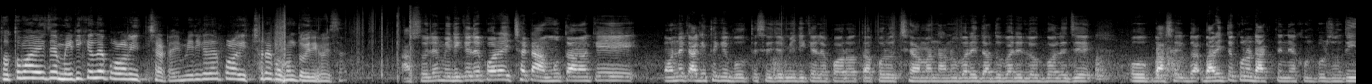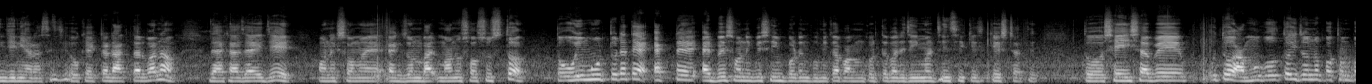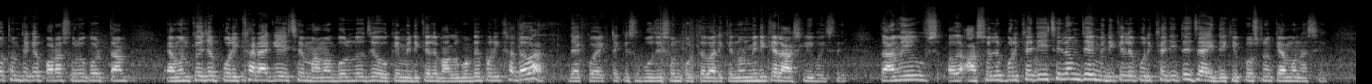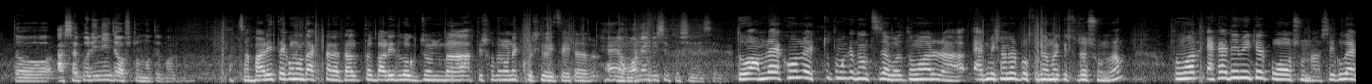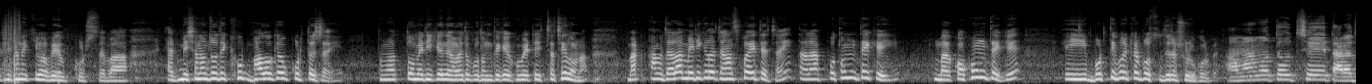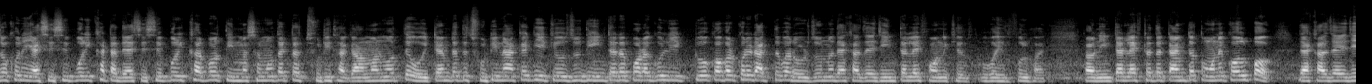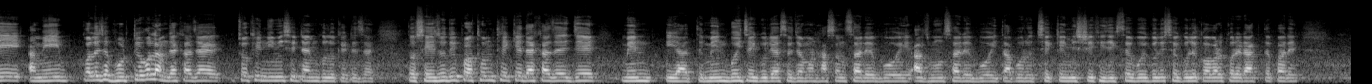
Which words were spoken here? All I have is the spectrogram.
তো তোমার এই যে মেডিকেলে পড়ার ইচ্ছাটা, এই মেডিকেলের পড়ার ইচ্ছাটা কখন তৈরি হয়েছে? আসলে মেডিকেলে পড়ার ইচ্ছাটা আম্মু তো আমাকে অনেক আগে থেকে বলতেছে যে মেডিকেলে পড়ো। তারপর হচ্ছে আমার নানু বাড়ি দাদু বাড়ির লোক বলে যে, ও বাসায় বাড়িতে কোনো ডাক্তার নেই এখন পর্যন্ত ইঞ্জিনিয়ার আছে যে, ওকে একটা ডাক্তার বানাও। দেখা যায় যে, অনেক সময় একজন মানুষ অসুস্থ, তো ওই মুহূর্তটাতে একটা অ্যাডভাইস অনেক বেশি ইম্পর্টেন্ট ভূমিকা পালন করতে পারে যে ইমার্জেন্সি কেসটাতে তো সেই হিসাবে তো আম্মু বলতো, এই জন্য প্রথম প্রথম থেকে পড়া শুরু করতাম। এমনকি ওই যে পরীক্ষার আগে এসে মামা বলল যে ওকে মেডিকেলে ভালোভাবে পরীক্ষা দেওয়া দেখো একটা কিছু পজিশন করতে পারি কেন? মেডিকেলে আসলেই হয়েছে। তো আমি আসলে পরীক্ষা দিয়েছিলাম যে মেডিকেলে পরীক্ষা দিতে যাই দেখি প্রশ্ন কেমন আসে। তো আশা করিনি যে অষ্টম হতে পারব। আচ্ছা বাড়িতে কোনো ডাক্তার নেই তাহলে তো বাড়ির লোকজন বা আত্মীয় স্বজন অনেক খুশি হয়েছে এটার হ্যাঁ অনেক বেশি খুশি হয়েছে। তো আমরা এখন একটু তোমাকে জানতে যাব তোমার অ্যাডমিশনের প্রস্তুতি আমরা কিছুটা শুনলাম। তোমার একাডেমিকের পড়াশোনা সেগুলো অ্যাডমিশনে কীভাবে হেল্প করছে? বা অ্যাডমিশনে যদি খুব ভালো কেউ করতে চাই তোমার তো মেডিকেলে হয়তো প্রথম থেকে খুব একটা ইচ্ছা ছিল না। বাট যারা মেডিকেলে চান্স পাইতে চাই তারা প্রথম থেকেই বা কখন থেকে এই ভর্তি পরীক্ষার প্রস্তুতিটা শুরু করবে? আমার মতে হচ্ছে তারা যখন এই এসএসসি পরীক্ষাটা দেয় এসএসসি পরীক্ষার পর তিন মাসের মতো একটা ছুটি থাকে। আমার মতে ওই টাইমটাতে ছুটি না কাটিয়ে কেউ যদি ইন্টারের পড়াগুলি একটুও কভার করে রাখতে পারে, ওর জন্য দেখা যায় যে ইন্টার লাইফ অনেক হেল্পফুল হয়। কারণ ইন্টার লাইফটাতে টাইমটা তো অনেক অল্প। দেখা যায় যে আমি কলেজে ভর্তি হলাম, দেখা যায় চোখে নিমিষে টাইমগুলো কেটে যায়। তো সেই যদি প্রথম থেকে দেখা যায় যে মেন ইয়াতে মেন বই যেগুলি আছে, যেমন হাসান স্যারের বই, আজমল স্যারের বই, তারপর হচ্ছে কেমিস্ট্রি ফিজিক্সের বইগুলি সেগুলি কভার করে রাখতে পারে।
